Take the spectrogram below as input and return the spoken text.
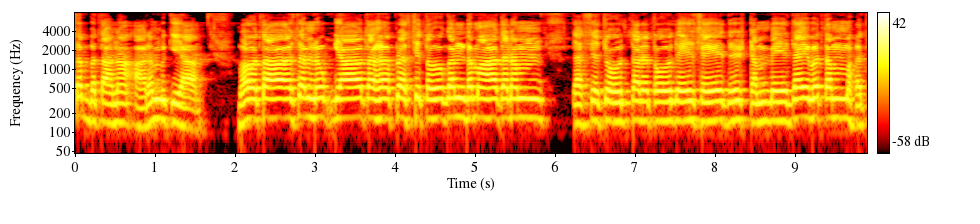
सब बताना आरंभ किया। भवता समुज्ञात प्रस्थितो गंधमातनम तस्य चोत्तर तो देशे दृष्टम मे दैवतम महत।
